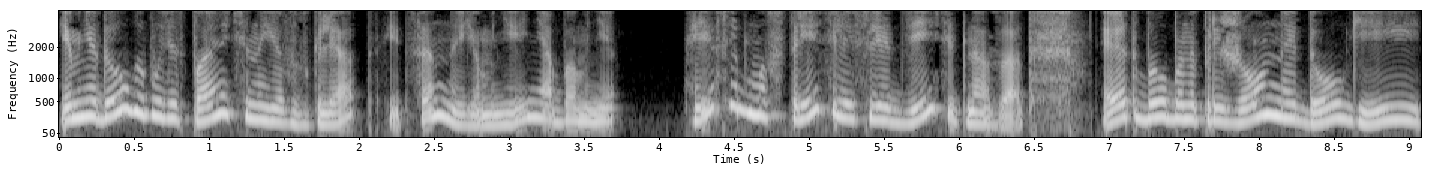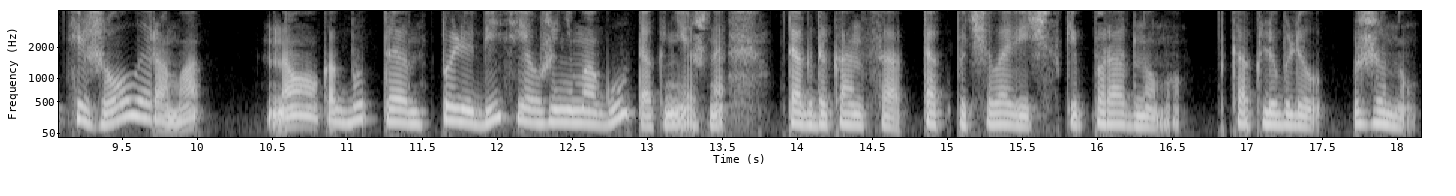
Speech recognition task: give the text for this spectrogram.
и мне долго будет памятен ее взгляд и ценно ее мнение обо мне. Если бы мы встретились лет десять назад, это был бы напряженный, долгий и тяжелый роман. Но как будто полюбить я уже не могу так нежно, так до конца, так по-человечески, по-родному, как люблю жену.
